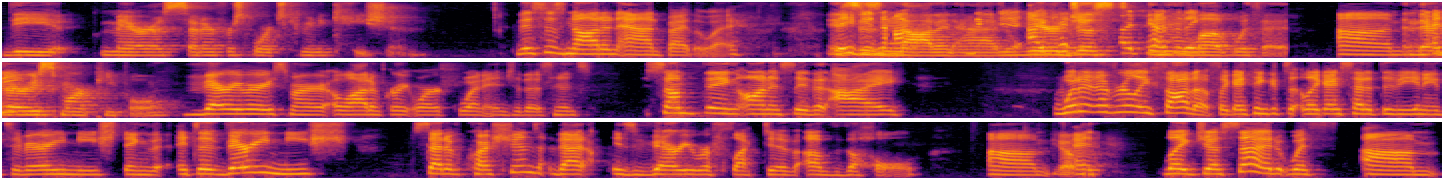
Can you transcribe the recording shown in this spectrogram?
the Marist Center for Sports Communication. This is not an ad, by the way. This is not, not, an ad. Did, We're just in love with it. Um, and they're and very smart people. Very, very smart. A lot of great work went into this. And it's something, honestly, that I wouldn't have really thought of. Like, I think it's, like I said at the beginning, it's a very niche thing. That It's a very niche set of questions that is very reflective of the whole. Um, yep. And like just said, with um,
